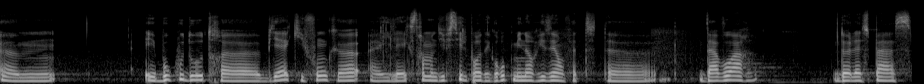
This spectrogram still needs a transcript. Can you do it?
et beaucoup d'autres biais qui font qu'il est extrêmement difficile pour des groupes minorisés en fait d'avoir de l'espace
